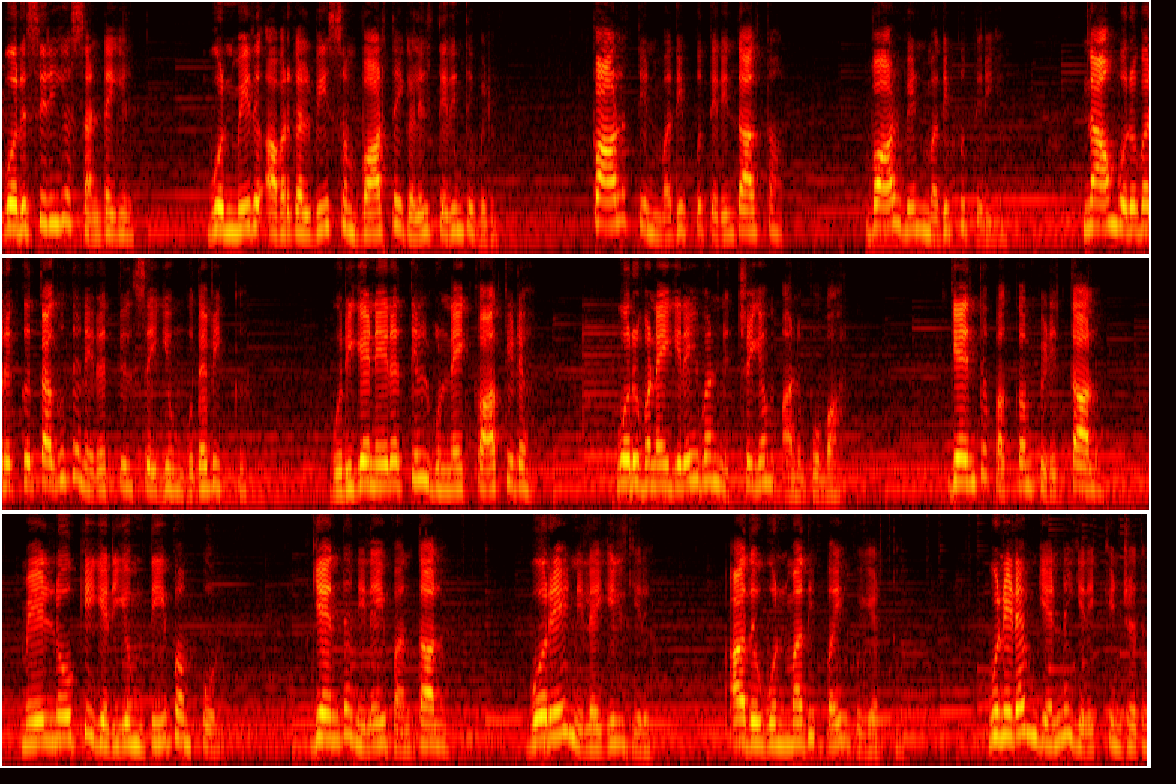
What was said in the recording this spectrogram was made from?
ஒரு சிறிய சண்டையில் உன் மீது அவர்கள் வீசும் வார்த்தைகளில் தெரிந்துவிடும் காலத்தின் மதிப்பு தெரிந்தால்தான் வாழ்வின் மதிப்பு தெரியும். நாம் ஒருவருக்கு தகுந்த நேரத்தில் செய்யும் உதவிக்கு உரிய நேரத்தில் உன்னை காத்திட ஒருவனை இறைவன் நிச்சயம் அனுப்புவார். எந்த பக்கம் பிடித்தாலும் மேல் நோக்கி எரியும் தீபம் போல் எந்த நிலை வந்தாலும் ஒரே நிலையில் இரு. அது உன் மதிப்பை உயர்த்தும். உன்னிடம் என்ன இருக்கின்றதோ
